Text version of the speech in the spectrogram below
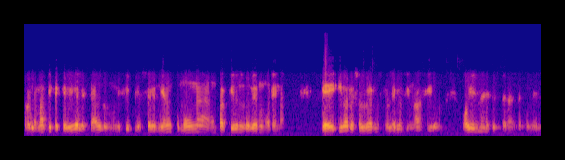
problemática que vive el Estado y los municipios. Se vendieron como una, un partido en el gobierno Morena que iba a resolver los problemas y no ha sido. Hoy hay una desesperanza con él,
